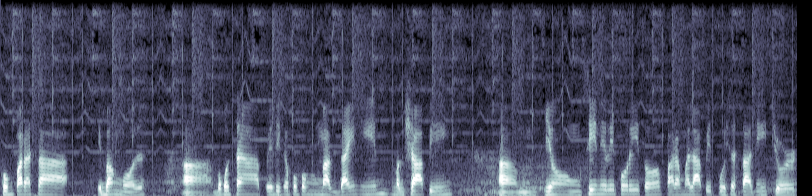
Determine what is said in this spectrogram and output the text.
kumpara sa ibang mall, Ah, bukod sa pwede ka po pong mag-dine-in, mag-shopping, um, yung scenery po rito, parang malapit po siya sa nature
